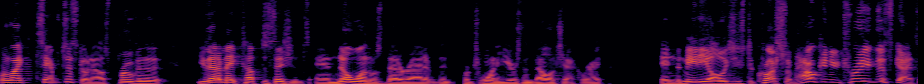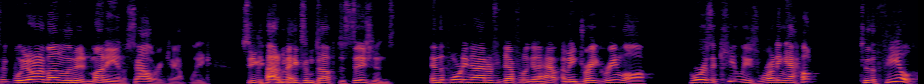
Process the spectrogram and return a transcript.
or like San Francisco now, it's proven that you got to make tough decisions. And no one was better at it than, for 20 years than Belichick, right? And the media always used to crush them. How can you trade this guy? It's like, we don't have unlimited money in a salary cap league. So you got to make some tough decisions. And the 49ers are definitely going to have, I mean, Dre Greenlaw tore his Achilles running out to the field.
